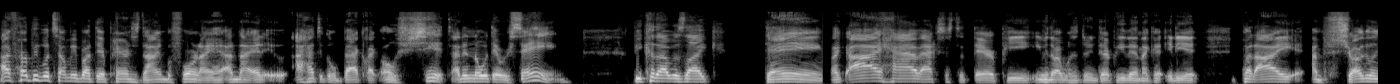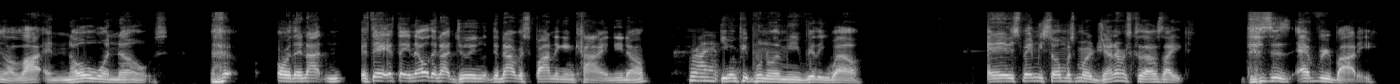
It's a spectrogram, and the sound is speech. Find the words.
I've heard people tell me about their parents dying before, and I I'm not. I had to go back like, oh shit, I didn't know what they were saying because I was like, dang, like I have access to therapy, even though I wasn't doing therapy then, like an idiot. But I I'm struggling a lot, and no one knows, or they're not. If they if they know, they're not doing. They're not responding in kind. You know, right? Even people who know me really well, and it just made me so much more generous because I was like, this is everybody.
